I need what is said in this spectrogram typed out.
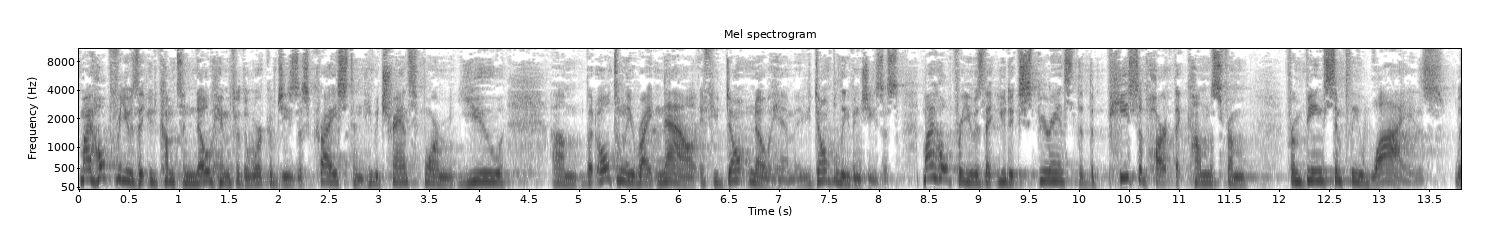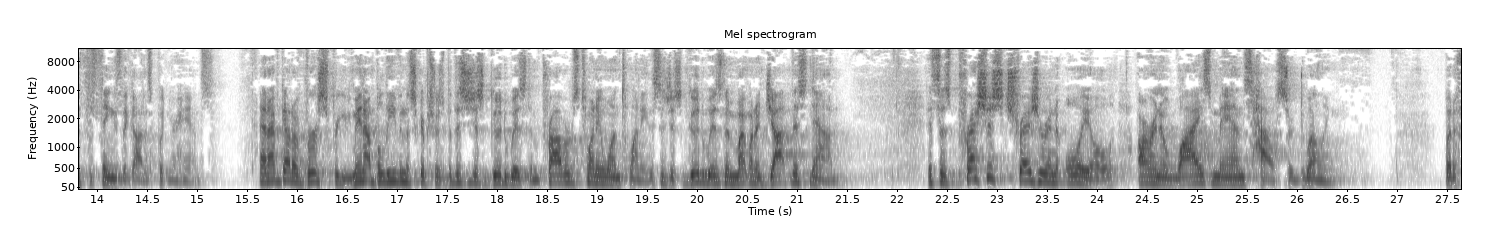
My hope for you is that you'd come to know him through the work of Jesus Christ and he would transform you. Um, but ultimately, right now, if you don't know him, if you don't believe in Jesus, my hope for you is that you'd experience the, the peace of heart that comes from, from being simply wise with the things that God has put in your hands. And I've got a verse for you. You may not believe in the scriptures, but this is just good wisdom. Proverbs 21 20. This is just good wisdom. You might want to jot this down. It says, Precious treasure and oil are in a wise man's house or dwelling but a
